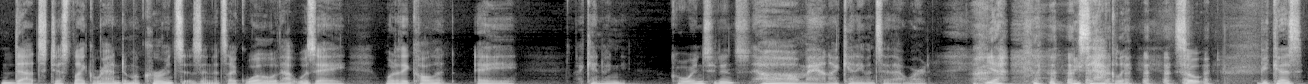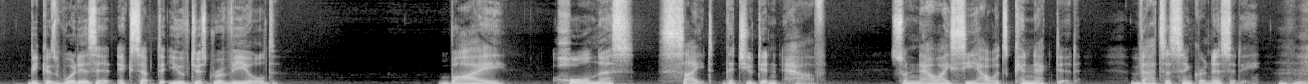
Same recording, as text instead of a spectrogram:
that's just like random occurrences. And it's like, whoa, that was a, what do they call it? A, I can't even. Coincidence? Oh, man, I can't even say that word. yeah, exactly. So, because, because what is it except that you've just revealed by wholeness sight that you didn't have? So now I see how it's connected. That's a synchronicity. Mm-hmm.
